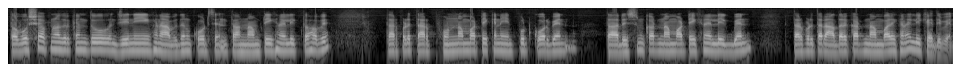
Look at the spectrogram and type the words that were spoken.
তো অবশ্যই আপনাদের কিন্তু যিনি এখানে আবেদন করছেন, তার নামটি এখানে লিখতে হবে। তারপরে তার ফোন নাম্বারটা এখানে ইনপুট করবেন। তার রেশন কার্ড নাম্বারটা এখানে লিখবেন। তারপরে তার আধার কার্ড নাম্বার এখানে লিখে দেবেন।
